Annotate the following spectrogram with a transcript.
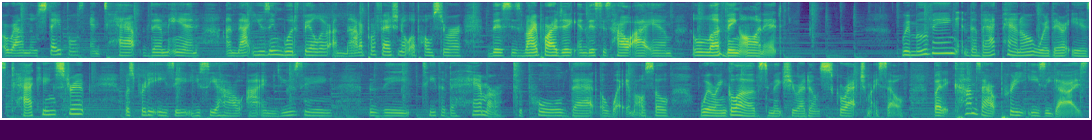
around those staples and tap them in. I'm not using wood filler. I'm not a professional upholsterer. This is my project and this is how I am loving on it. Removing the back panel where there is tacking strip was pretty easy. You see how I am using the teeth of the hammer to pull that away. I'm also wearing gloves to make sure I don't scratch myself, but it comes out pretty easy, guys.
